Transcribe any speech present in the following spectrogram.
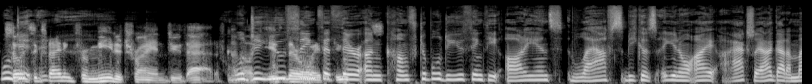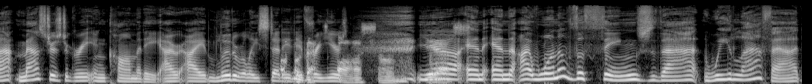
Well, so do, it's exciting for me to try and do that. well, like, do you think that they're this? uncomfortable? Do you think the audience laughs because you know I actually I got a ma- master's degree in comedy. I, I literally studied oh, it for years. Awesome. Yeah, yes. and and I, one of the things that we laugh at,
